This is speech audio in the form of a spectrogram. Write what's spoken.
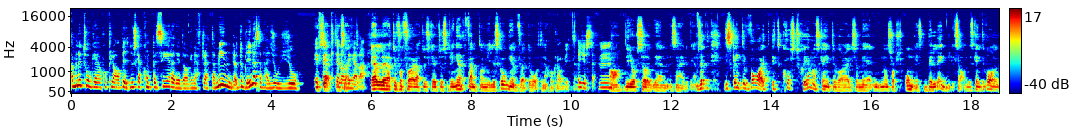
ja, men nu tog jag en chokladbit, nu ska jag kompensera det dagen efter och äta mindre. Då blir det nästan den här jojo-effekten Exakt, av det hela. Eller att du får för att du ska ut och springa 15 mil i skogen för att du åt den här chokladbiten. Just det. Mm. Ja, det är ju också en sån här lite grann. Så det ska inte vara, ett, ett kostschema ska inte vara liksom med någon sorts ångestbelägg liksom. Det ska inte vara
